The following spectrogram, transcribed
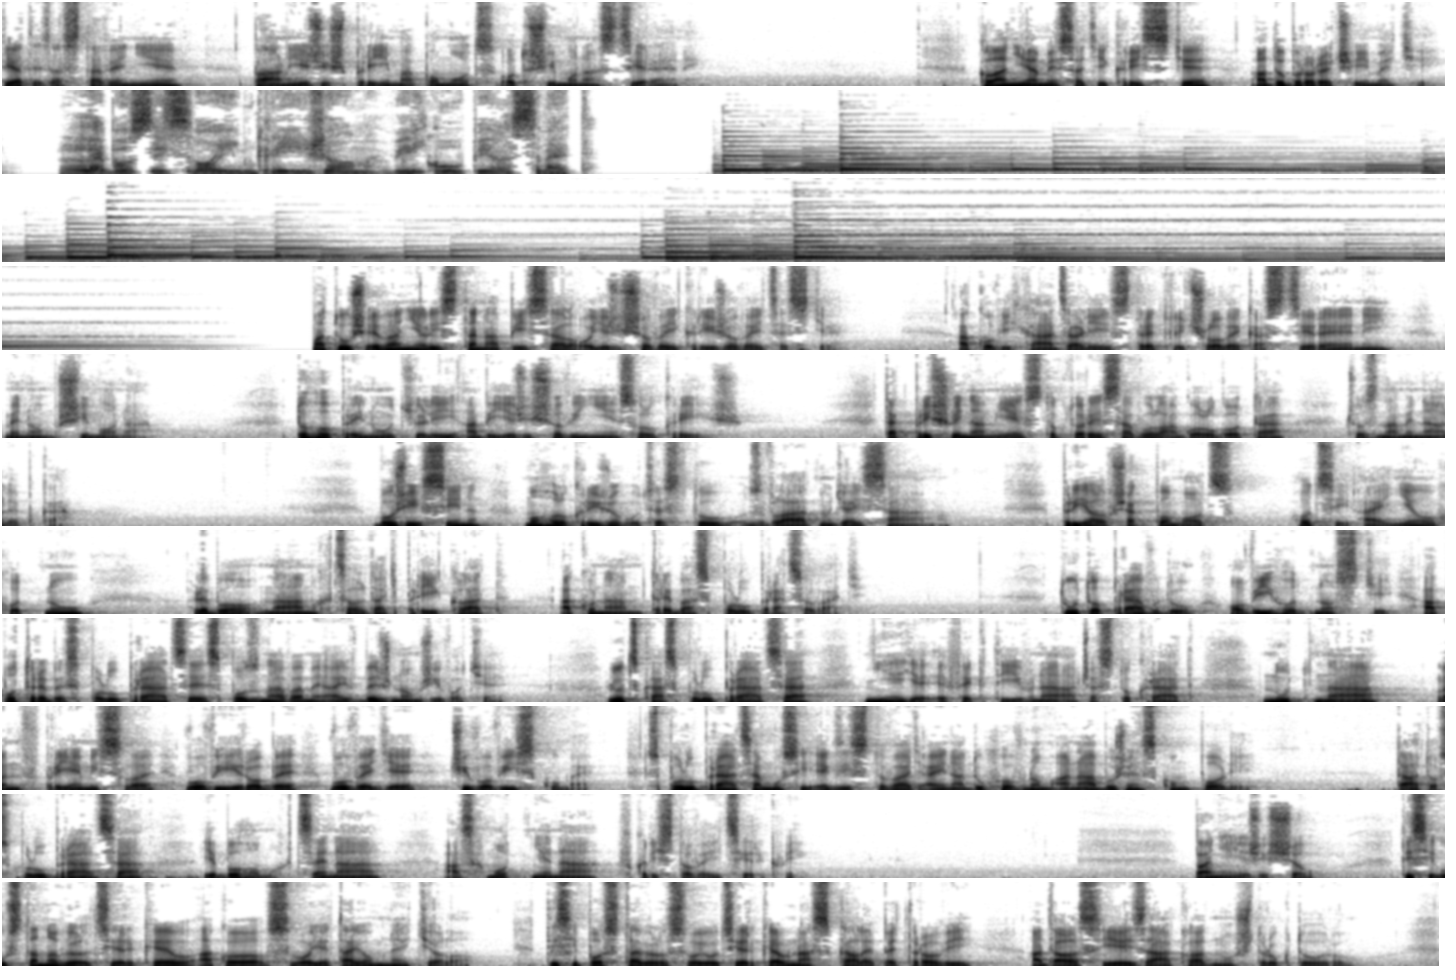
5. zastavenie pán Ježiš príjima pomoc od Šimona z Cyrény. Klaniame sa ti, Kriste, a dobrorečíme ti. Lebo si svojim krížom vykúpil svet. Matúš evangelista napísal o Ježišovej krížovej ceste. Ako vychádzali, stretli človeka z Cyrény menom Šimona. Toho prinútili, aby Ježišovi niesol kríž. tak prišli na miesto, ktoré sa volá Golgota, čo znamená lepka. Boží syn mohol krížovú cestu zvládnuť aj sám. Prijal však pomoc, hoci aj neochotnú, lebo nám chcel dať príklad, ako nám treba spolupracovať. Túto pravdu o výhodnosti a potrebe spolupráce spoznávame aj v bežnom živote. Ľudská spolupráca nie je efektívna a častokrát nutná len v priemysle, vo výrobe, vo vede či vo výskume. Spolupráca musí existovať aj na duchovnom a náboženskom poli. Táto spolupráca je Bohom chcená a schmotnená v Kristovej cirkvi. Pane Ježišov, Ty si ustanovil cirkev ako svoje tajomné telo. Ty si postavil svoju cirkev na skale Petrovi a dal si jej základnú štruktúru.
